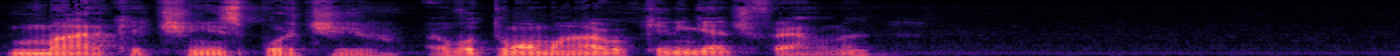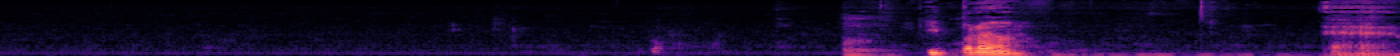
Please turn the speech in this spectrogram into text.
marketing esportivo. Eu vou tomar uma água que ninguém é de ferro, né? E para é,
